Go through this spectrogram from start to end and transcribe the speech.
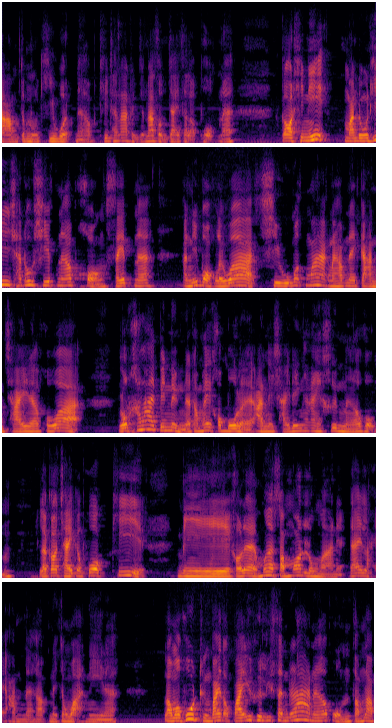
ตามจำนวนคีย์เวิร์ดนะครับที่ท่าน่าถึงจะน่าสนใจสำหรับผมนะ ก็ทีนี้มาดูที่ Shadow Shift นะครับของเซตนะ อันนี้บอกเลยว่าชิลมากๆนะครับในการใช้นะเพราะว่าลดค่าไล่เป็นหนึ่งนะทำให้คอมโบหลายอันในใช้ได้ง่ายขึ้นนะครับผม แล้วก็ใช้กับพวกที่มีเขาเรียกเมื่อซัมมอนลงมาเนี่ยได้หลายอันนะครับในจังหวะนี้นะ เรามาพูดถึงใบต่อไปก็คือลิซันดรานะครับผมสำหรับ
